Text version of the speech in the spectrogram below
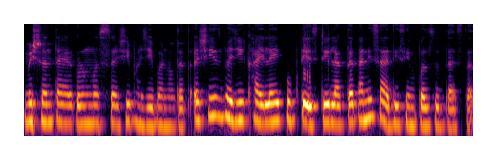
मिश्रण तयार करून मस्त अशी भजी बनवतात. अशीच भजी खायलाही खूप टेस्टी लागतात आणि साधी सिंपलसुद्धा असतात.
